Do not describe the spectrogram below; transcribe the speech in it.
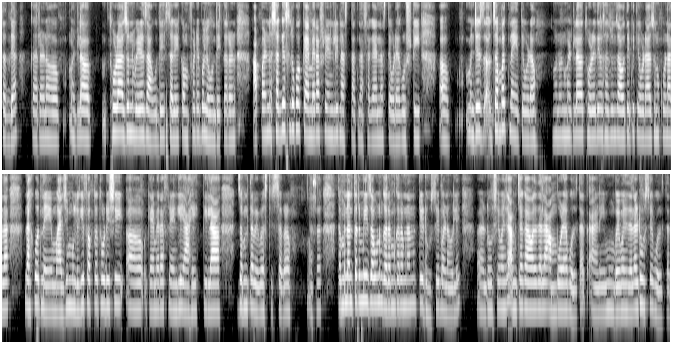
सध्या. कारण म्हटलं थोडा अजून वेळ जाऊ दे सगळे कम्फर्टेबल होऊ दे. कारण आपण सगळेच लोक कॅमेरा फ्रेंडली नसतात ना सगळ्यांनाच तेवढ्या गोष्टी म्हणजे ज जमत नाही तेवढं. म्हणून म्हटलं थोडे दिवस अजून जाऊ दे मी तेवढं अजून कोणाला दाखवत नाही. माझी मुलगी फक्त थोडीशी कॅमेरा फ्रेंडली आहे तिला जमतं व्यवस्थित सगळं. असं. तर मग नंतर मी जाऊन गरम गरम ना ते डोसे बनवले. डोसे म्हणजे आमच्या गावाला त्याला आंबोळ्या बोलतात आणि मुंबईमध्ये त्याला डोसे बोलतात.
